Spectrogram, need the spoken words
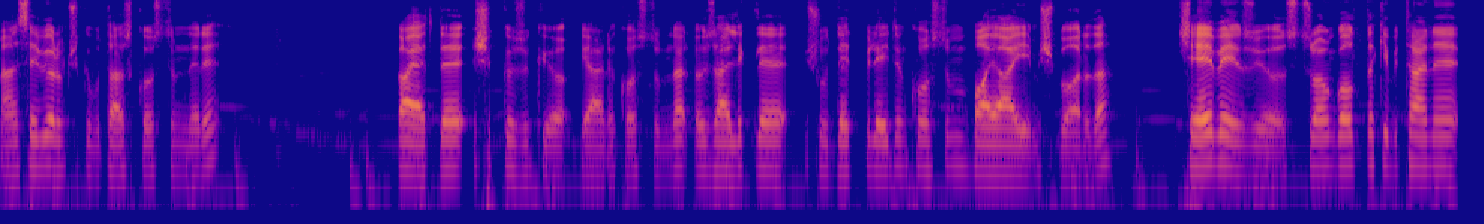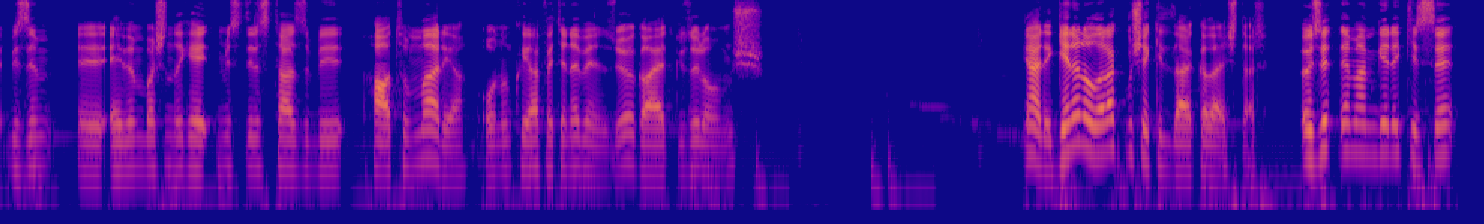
Ben seviyorum çünkü bu tarz kostümleri. Gayet de şık gözüküyor yani kostümler. Özellikle şu Deathblade'in kostümü bayağı iyiymiş bu arada. Şeye benziyor. Stronghold'daki bir tane bizim e, evin başındaki Hate Mistress tarzı bir hatun var ya. Onun kıyafetine benziyor. Gayet güzel olmuş. Yani genel olarak bu şekilde arkadaşlar. Özetlemem gerekirse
